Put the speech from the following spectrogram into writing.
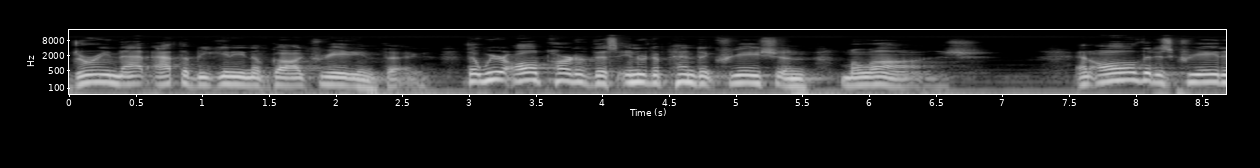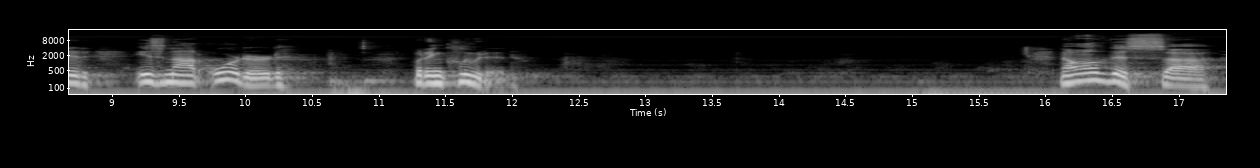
during that at the beginning of God creating thing. That we're all part of this interdependent creation melange. And all that is created is not ordered, but included. Now, all of this uh,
